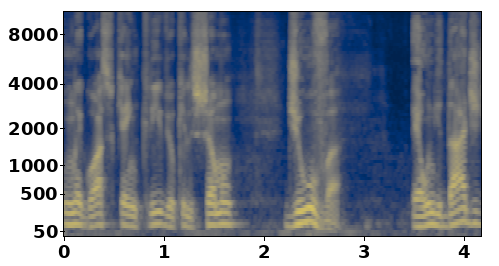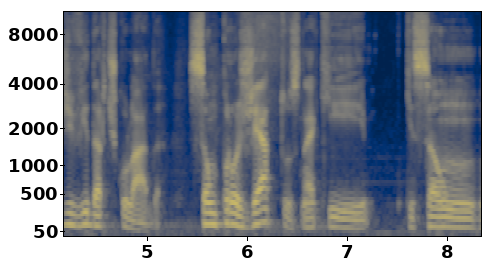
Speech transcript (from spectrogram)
um negócio que é incrível que eles chamam de UVA, é unidade de vida articulada. São projetos né, que, que são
